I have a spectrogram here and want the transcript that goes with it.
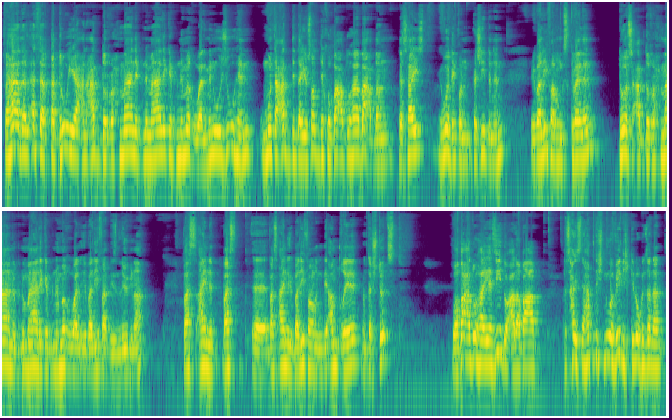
فهذا الأثر قد روي عن عبد الرحمن بن مالك بن مغول من وجوه متعددة يصدق بعضها بعضا das heißt wurde von verschiedenen Überlieferungsquellen durch Abdurrahman ibn Malik ibn Mughwal überliefert, diesen Lügner, was eine, was, äh, was eine Überlieferung die andere unterstützt. وبعضها يزيد على بعض. Das heißt, er hat nicht nur wenig gelogen, sondern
